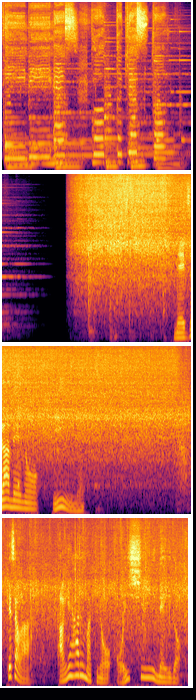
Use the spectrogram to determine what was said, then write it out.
TBS ポッドキャスト目覚めのいいね。今朝は揚げ春巻きのおいしい音色。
